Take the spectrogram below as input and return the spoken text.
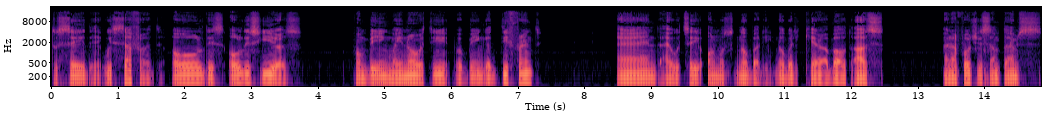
to say that we suffered all this all these years from being minority for being a different and I would say almost nobody nobody care about us and unfortunately sometimes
